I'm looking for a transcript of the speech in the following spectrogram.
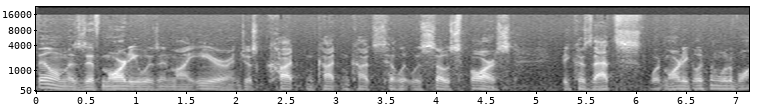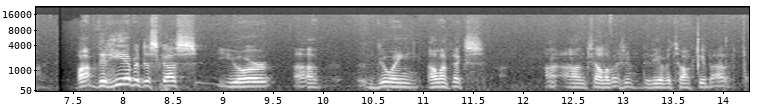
film as if Marty was in my ear and just cut and cut and cuts till it was so sparse because that's what Marty Glickman would have wanted. Bob, did he ever discuss your uh, doing Olympics on, on television? Did he ever talk to you about it?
